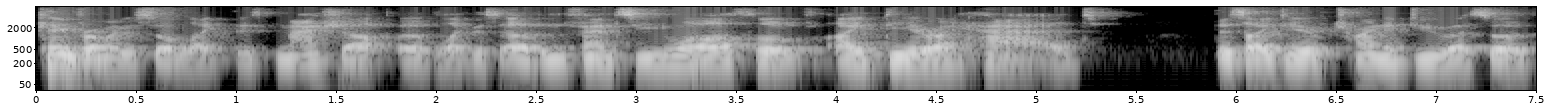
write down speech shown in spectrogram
came from. It was sort of like this mashup of like this urban fantasy noir sort of idea I had, this idea of trying to do a sort of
